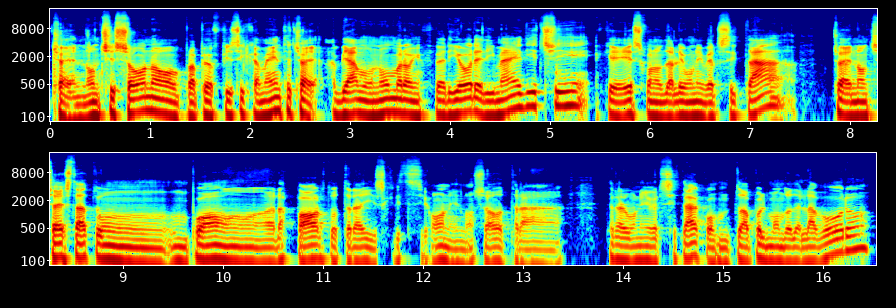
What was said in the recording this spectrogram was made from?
cioè non ci sono proprio fisicamente, cioè abbiamo un numero inferiore di medici che escono dalle università, cioè non c'è stato un, un buon rapporto tra iscrizioni, non so, tra, tra l'università con dopo il mondo del lavoro?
